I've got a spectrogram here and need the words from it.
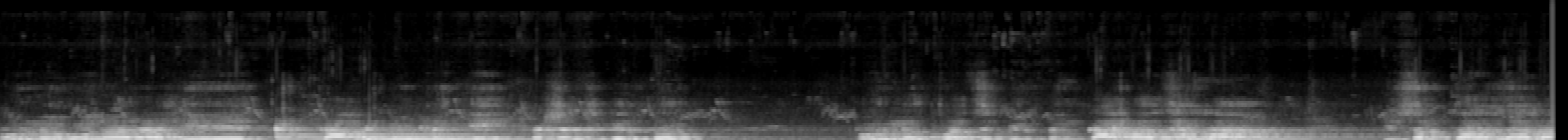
पूर्ण होणार आहे. काला म्हटलं की कशाचं कीर्तन? पूर्णत्वाचं कीर्तन. काला झाला की सप्ताह झाला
